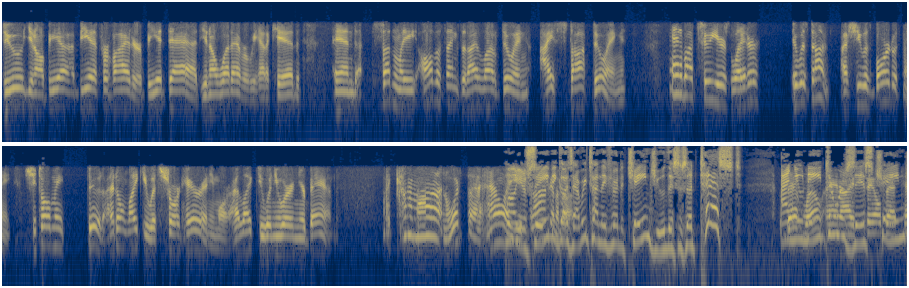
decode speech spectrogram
Do, you know, be a, be a provider, be a dad, you know, whatever. We had a kid. And suddenly, all the things that I loved doing, I stopped doing. And about two years later, it was done. Uh, she was bored with me. She told me, dude, I don't like you with short hair anymore. I liked you when you were in your band. Like, come on, what the hell are well, you, you see, because about? every time they try to change you, this is a test. And that, you well, need to resist change.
